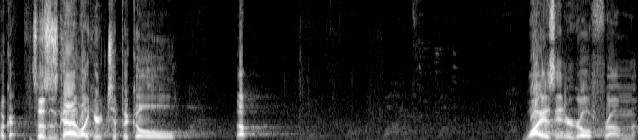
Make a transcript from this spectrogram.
Okay, so this is kind of like your typical, oh. y is the integral from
